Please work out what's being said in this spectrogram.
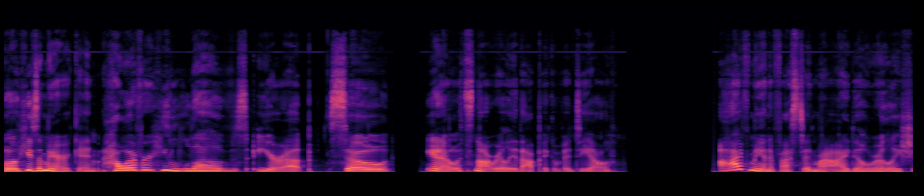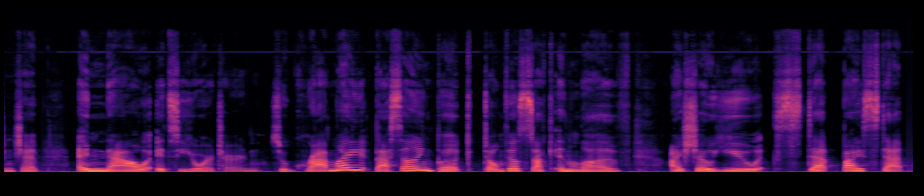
Well, he's American. However, he loves Europe. So, you know, it's not really that big of a deal. I've manifested my ideal relationship and now it's your turn. So grab my best selling book, Don't Feel Stuck in Love. I show you step by step.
